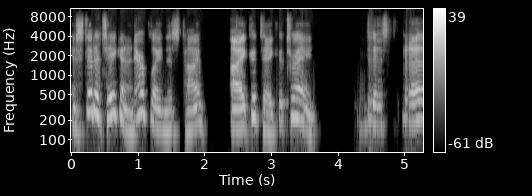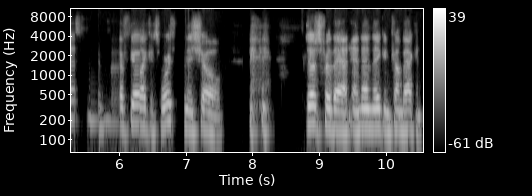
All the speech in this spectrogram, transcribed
instead of taking an airplane this time, I could take a train. This, that's, I feel like it's worth the show just for that. And then they can come back and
